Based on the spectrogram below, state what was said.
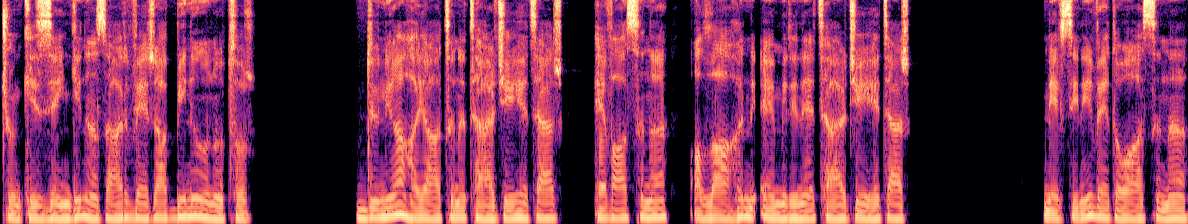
Çünkü zengin azar ve Rabbini unutur. Dünya hayatını tercih eder, hevasını Allah'ın emrine tercih eder. Nefsini ve doğasını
